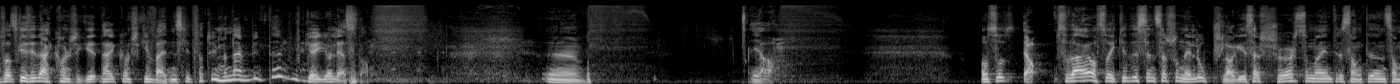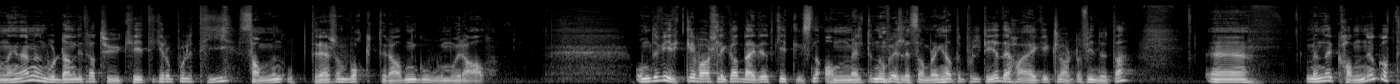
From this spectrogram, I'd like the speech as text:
hva skal si, det er kanskje ikke, det er kanskje ikke verdenslitteratur, men det er, det er, gøy å lese, da. Uh, ja. Så, ja. så det er altså ikke det sensasjonelle oppslaget i seg sjøl som er interessant, i den sammenhengen, men hvordan litteraturkritiker og politi sammen opptrer som voktere av den gode moral. Om det virkelig var slik at Bergljot Kittelsen anmeldte novellesamlinga til politiet, det har jeg ikke klart å finne ut av. Eh, men det kan jo godt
